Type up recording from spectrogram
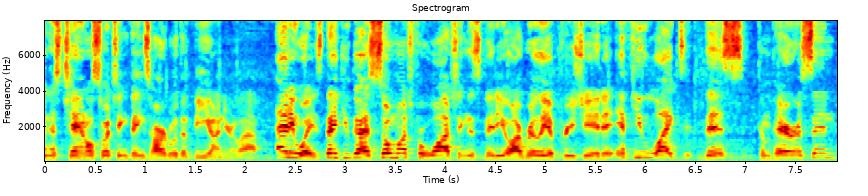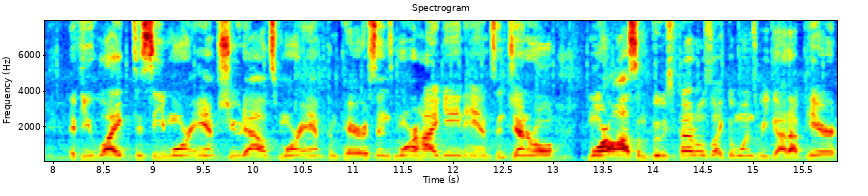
Man, this channel switching things hard with a V on your lap. Anyways, thank you guys so much for watching this video. I really appreciate it. If you liked this comparison, if you like to see more amp shootouts, more amp comparisons, more high gain amps in general, more awesome boost pedals like the ones we got up here,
